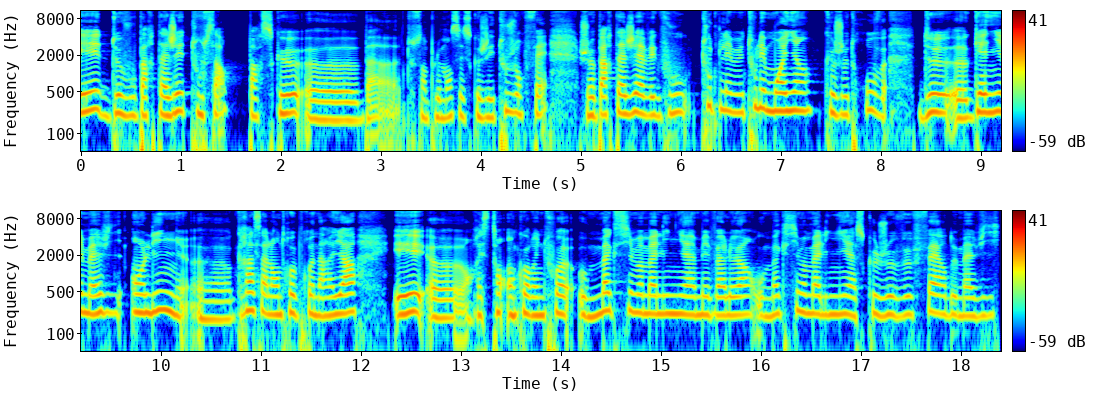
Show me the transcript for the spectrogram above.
et de vous partager tout ça parce que euh, bah, tout simplement c'est ce que j'ai toujours fait. Je partager avec vous tous les moyens que je trouve de euh, gagner ma vie en ligne euh, grâce à l'entrepreneuriat et en restant encore une fois au maximum aligné à mes valeurs, au maximum aligné à ce que je veux faire de ma vie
